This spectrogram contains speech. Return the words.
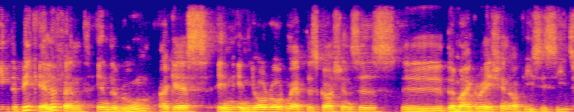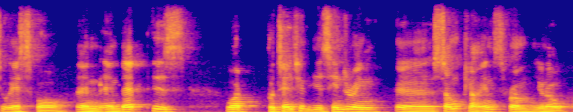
mean, the big elephant in the room, I guess, in, in your roadmap discussions is uh, the migration of ECC to S4, and and that is what potentially is hindering uh, some clients from, you know,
